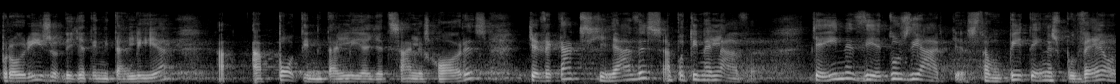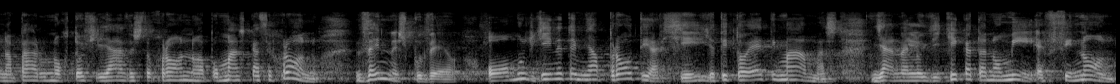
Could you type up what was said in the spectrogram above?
προορίζονται για την Ιταλία, από την Ιταλία για τις άλλες χώρες και 16.000 από την Ελλάδα και είναι διετούς διάρκειας. Θα μου πείτε είναι σπουδαίο να πάρουν 8.000 το χρόνο από εμάς κάθε χρόνο; Δεν είναι σπουδαίο. Όμως γίνεται μια πρώτη αρχή γιατί το αίτημά μας για αναλογική κατανομή ευθυνών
